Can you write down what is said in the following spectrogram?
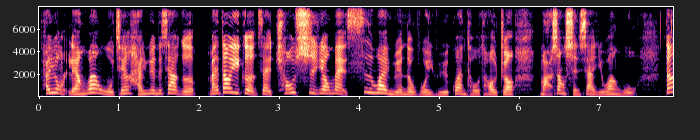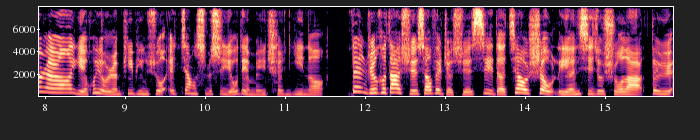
他用两万五千韩元的价格买到一个在超市要卖四万元的尾鱼罐头套装，马上省下一万五。当然啊，也会有人批评说，哎，这样是不是有点没诚意呢？但仁和大学消费者学系的教授李恩熙就说啦，对于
